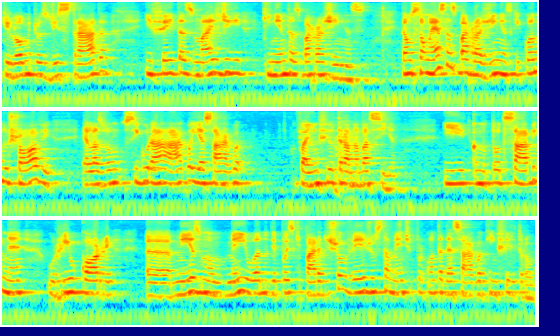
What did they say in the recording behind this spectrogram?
quilômetros de estrada e feitas mais de 500 barraginhas. Então, são essas barraginhas que, quando chove, elas vão segurar a água e essa água vai infiltrar na bacia. E, como todos sabem, né, o rio corre uh, mesmo meio ano depois que para de chover, justamente por conta dessa água que infiltrou.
